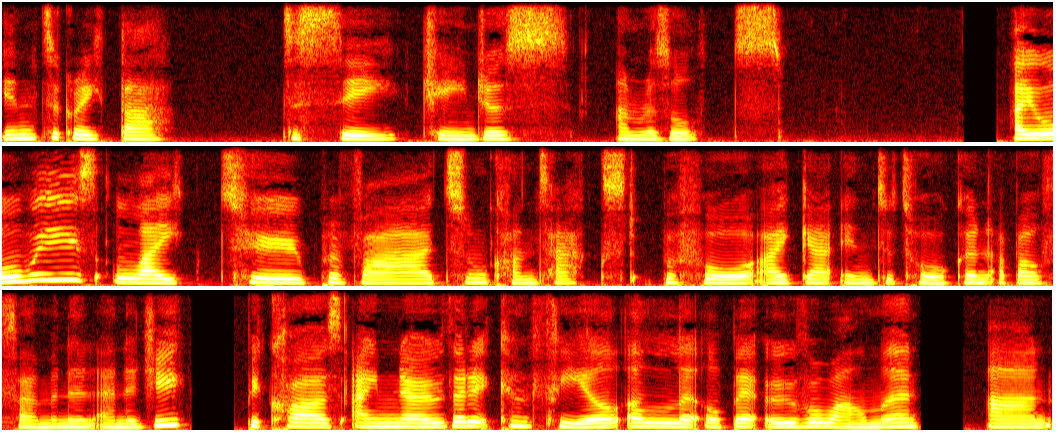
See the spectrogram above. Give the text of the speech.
integrate that to see changes and results. I always like to provide some context before I get into talking about feminine energy because I know that it can feel a little bit overwhelming and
